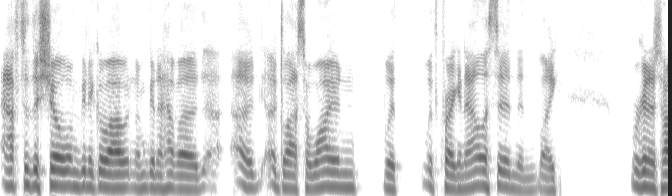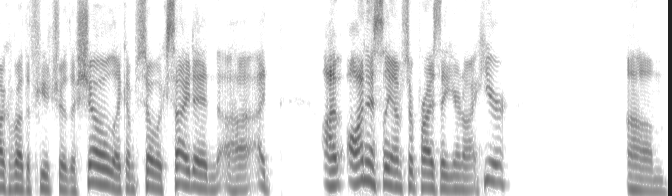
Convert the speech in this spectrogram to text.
after the show, I'm gonna go out and I'm gonna have a a, a glass of wine with with Craig and Allison, and like we're gonna talk about the future of the show. Like I'm so excited. Uh, I, I'm honestly I'm surprised that you're not here. Um,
